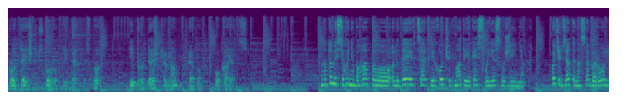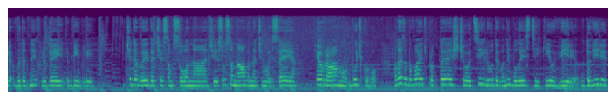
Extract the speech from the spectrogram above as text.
про те, що скоро прийде Христос, і про те, що нам треба покаятися. Натомість сьогодні багато людей в церкві хочуть мати якесь своє служіння, хочуть взяти на себе роль видатних людей Біблії, чи Давида, чи Самсона, чи Ісуса Навина, чи Мойсея, чи Аврааму, будь-кого. Але забувають про те, що ці люди вони були стійкі в вірі, в довірі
